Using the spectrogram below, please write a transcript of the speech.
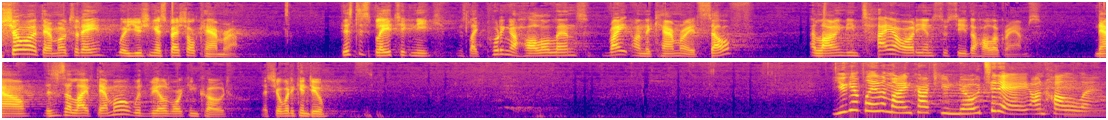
show our demo today, we're using a special camera. This display technique is like putting a HoloLens right on the camera itself, allowing the entire audience to see the holograms. Now, this is a live demo with real working code. Let's show what it can do. You can play the Minecraft you know today on HoloLens.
